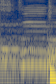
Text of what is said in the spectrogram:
Christian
